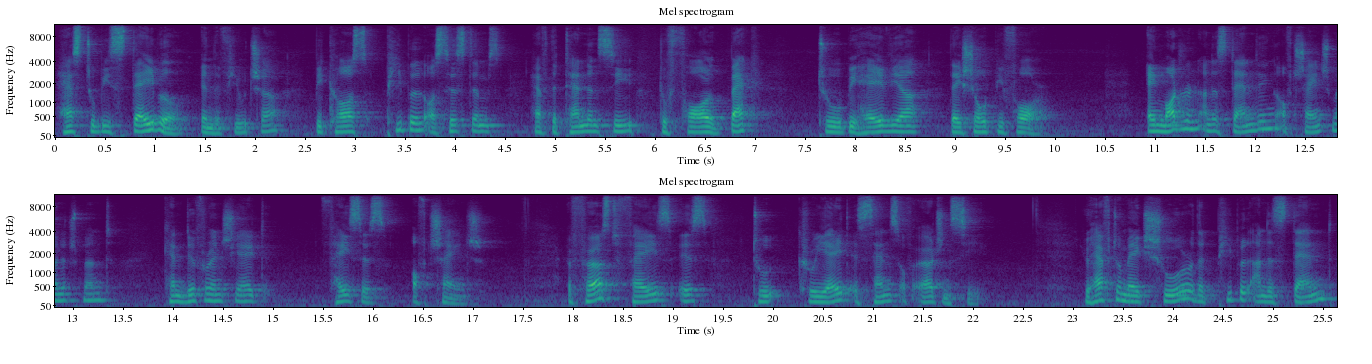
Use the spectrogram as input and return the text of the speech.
has to be stable in the future because people or systems have the tendency to fall back to behavior they showed before. A modern understanding of change management can differentiate phases of change. A first phase is to create a sense of urgency. You have to make sure that people understand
